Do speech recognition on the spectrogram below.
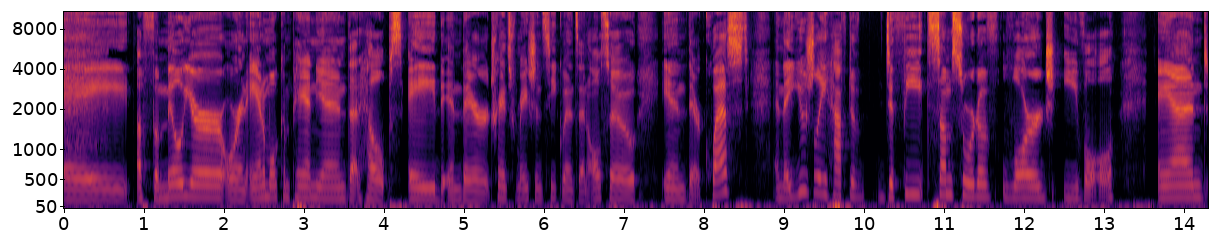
a a familiar or an animal companion that helps aid in their transformation sequence and also in their quest. And they usually have to defeat some sort of large evil and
